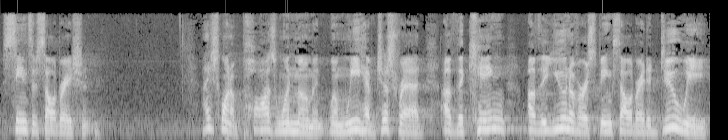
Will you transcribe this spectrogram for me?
scenes of celebration. I just want to pause one moment when we have just read of the King of the universe being celebrated. Do we?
